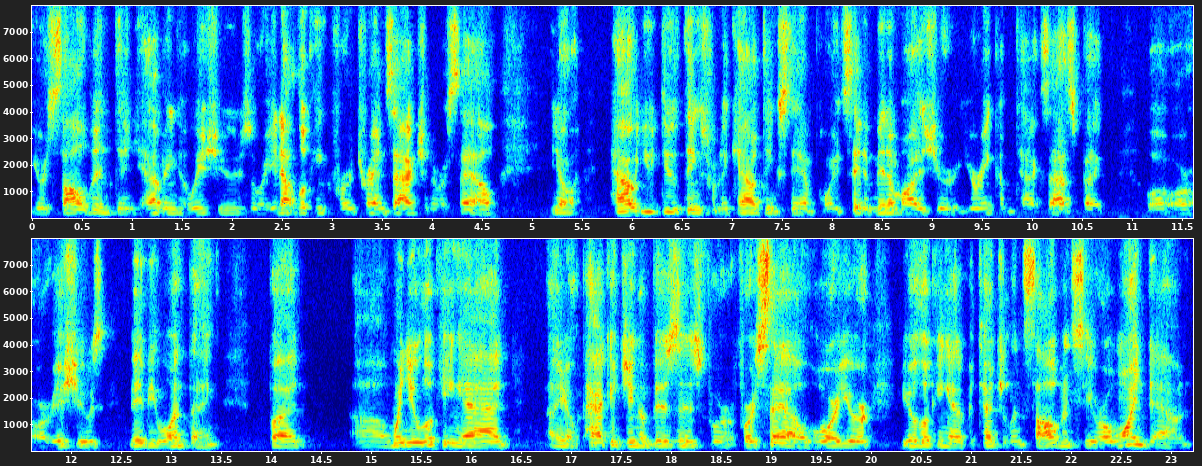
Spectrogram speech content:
you're solvent and you're having no issues or you're not looking for a transaction or a sale, you know how you do things from an accounting standpoint, say to minimize your your income tax aspect or, or, or issues, maybe one thing, but uh, when you're looking at uh, you know packaging a business for for sale or you're you're looking at a potential insolvency or a wind down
